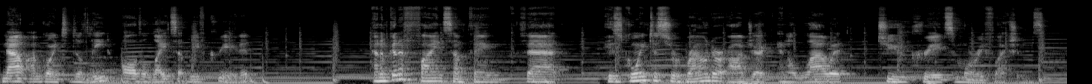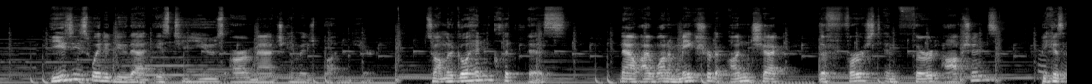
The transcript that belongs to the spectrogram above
Now I'm going to delete all the lights that we've created, and I'm gonna find something that is going to surround our object and allow it to create some more reflections. The easiest way to do that is to use our match image button here. So I'm gonna go ahead and click this. Now I wanna make sure to uncheck the first and third options because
